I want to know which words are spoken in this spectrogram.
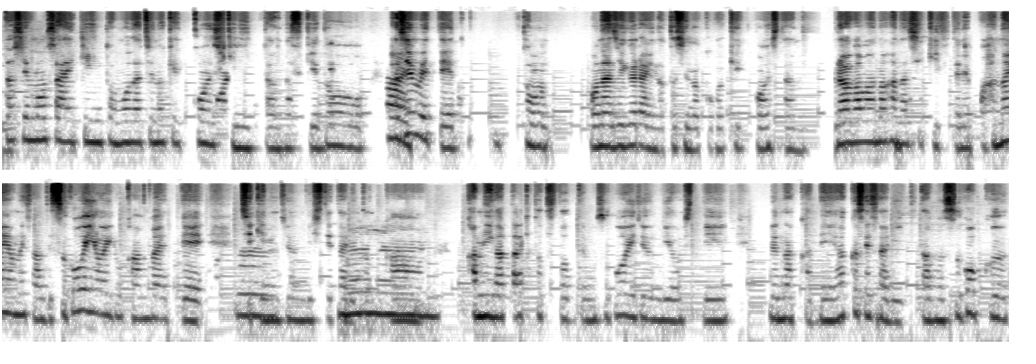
私も最近友達の結婚式に行ったんですけど、はい。初めてと同じぐらいの年の子が結婚したんで裏側の話聞いてたらやっぱ花嫁さんってすごいいろいろ考えて式の準備してたりとか、うん。髪型一つとってもすごい準備をしている中でアクセサリーって多分すごく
